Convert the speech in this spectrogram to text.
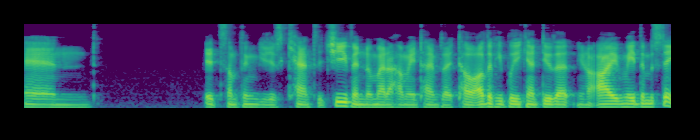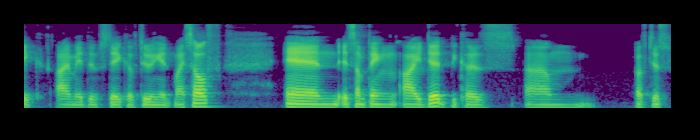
And it's something you just can't achieve and no matter how many times i tell other people you can't do that you know i made the mistake. I made the mistake of doing it myself. And it's something i did because um, of just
